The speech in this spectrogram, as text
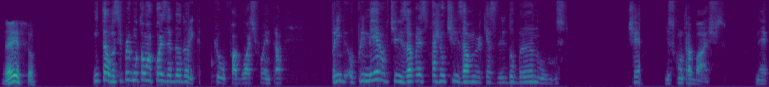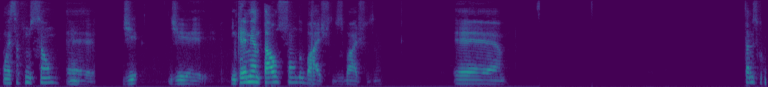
Não é isso? Então, você perguntou uma coisa, Dodorica, que o fagote foi entrar. O primeiro a utilizar, parece que já utilizava na orquestra dele dobrando os e os contrabaixos, né, com essa função é, de, de incrementar o som do baixo, dos baixos. Né? É... Tá me escutando?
